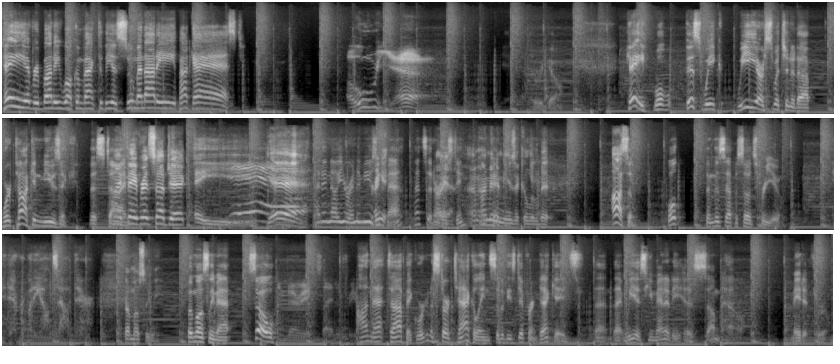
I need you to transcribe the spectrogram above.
Hey, everybody, welcome back to the Assuminati podcast. Oh yeah. There we go. Okay, well, this week we are switching it up. We're talking music this time. My favorite subject. Hey. Yeah. I didn't know you were into music. Matt. That's Oh, yeah. interesting. I'm, I'm into music a little bit. Awesome. Well, then this episode's for you and everybody else out there, but mostly me. but mostly Matt. So, on that topic, we're going to start tackling some of these different decades that, that we as humanity has somehow made it through.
